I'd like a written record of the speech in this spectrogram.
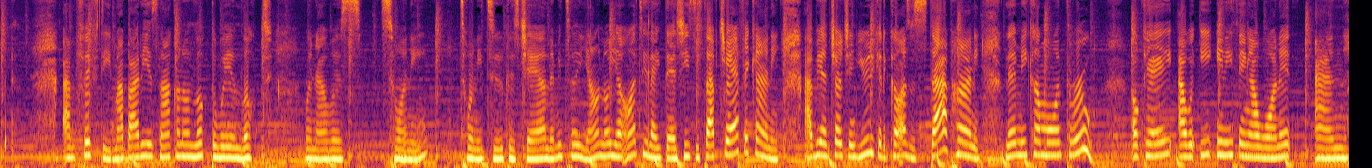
I'm 50. My body is not going to look the way it looked when I was 20, 22. Because, child, let me tell you, y'all know your auntie like that. She used to stop traffic, honey. I'd be in church in Utica. The cars would stop, honey. Let me come on through. Okay? I would eat anything I wanted, and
